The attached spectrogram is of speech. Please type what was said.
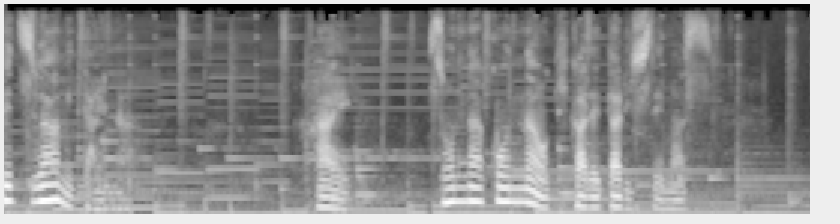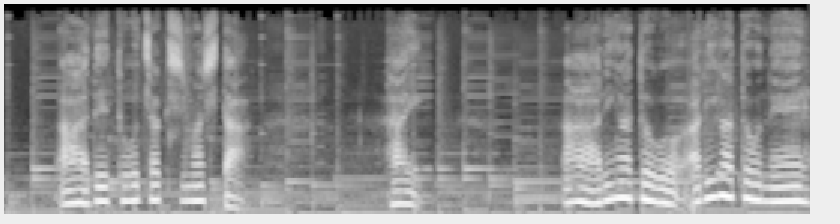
別はみたいな。はい。そんなこんなを聞かれたりしてます。あーで到着しました。はい。あーありがとう。ありがとうね。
